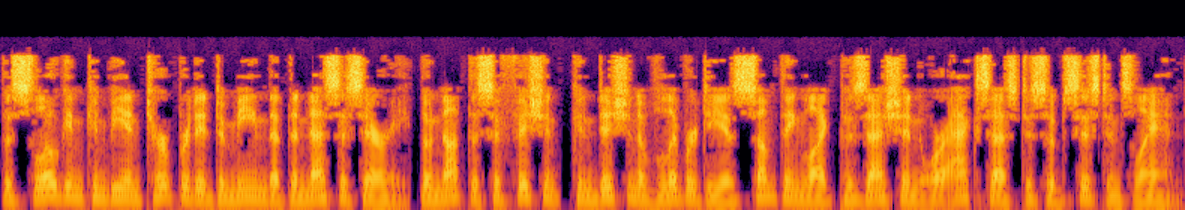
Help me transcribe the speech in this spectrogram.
the slogan can be interpreted to mean that the necessary though not the sufficient condition of liberty is something like possession or access to subsistence land.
